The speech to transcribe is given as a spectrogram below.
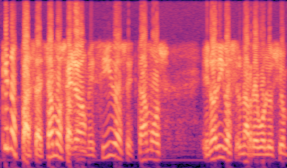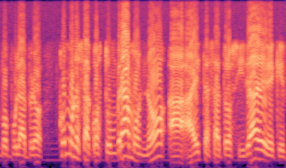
¿Qué nos pasa? ¿Estamos adormecidos? ¿Estamos, eh, no digo una revolución popular, pero cómo nos acostumbramos no a, estas atrocidades de que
